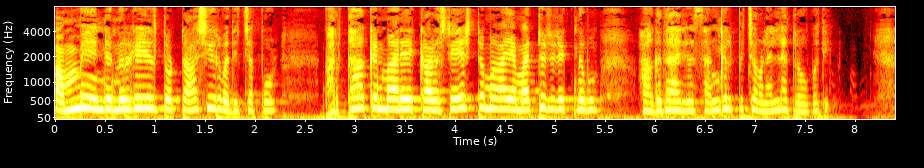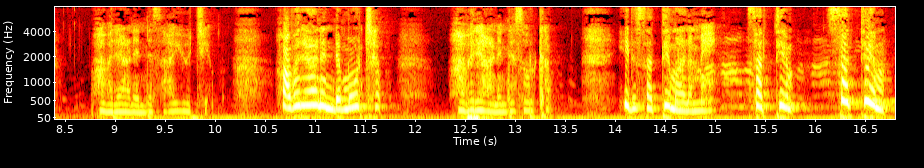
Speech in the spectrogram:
അമ്മ എന്റെ നിർഗയിൽ തൊട്ട് ആശീർവദിച്ചപ്പോൾ ഭർത്താക്കന്മാരെക്കാൾ ശ്രേഷ്ഠമായ മറ്റൊരു രക്തവും അകതാരിൽ സങ്കല്പിച്ചവളല്ല ദ്രൗപദി അവരാണ് എന്റെ സായുജ്യം. അവരാണ് എന്റെ മോക്ഷം. അവരാണ് എന്റെ സ്വർഗം. ഇത് സത്യമാണമ്മേ. സത്യം. സത്യം.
